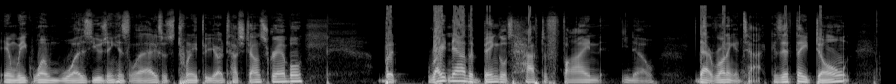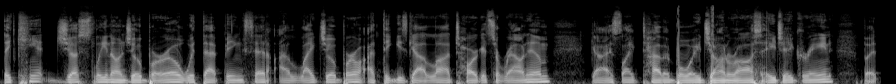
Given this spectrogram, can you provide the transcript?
in week one was using his legs. It was a 23 yard touchdown scramble. But right now, the Bengals have to find, you know, that running attack. Because if they don't, they can't just lean on Joe Burrow. With that being said, I like Joe Burrow. I think he's got a lot of targets around him. Guys like Tyler Boyd, John Ross, AJ Green. But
